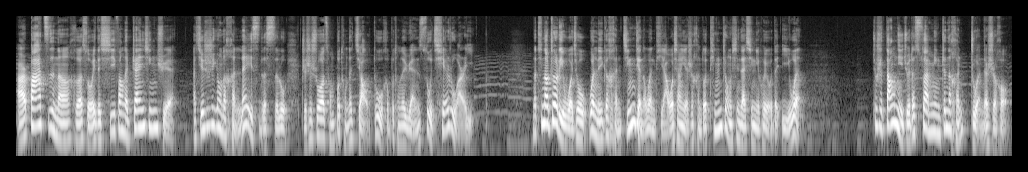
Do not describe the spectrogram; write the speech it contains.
而八字呢，和所谓的西方的占星学啊，其实是用的很类似的思路，只是说从不同的角度和不同的元素切入而已。那听到这里，我就问了一个很经典的问题啊，我想也是很多听众现在心里会有的疑问。就是当你觉得算命真的很准的时候，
